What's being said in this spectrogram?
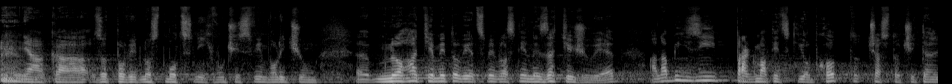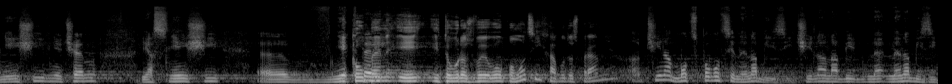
nějaká zodpovědnost mocných vůči svým voličům. Eh, mnoha těmito věcmi vlastně nezatěžuje a nabízí pragmatický obchod, často čitelnější v něčem, jasnější. Eh, v některých... i, i tou rozvojovou pomocí, chápu to správně? Čína moc pomoci nenabízí. Čína nabí, ne, nenabízí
